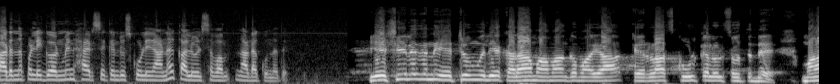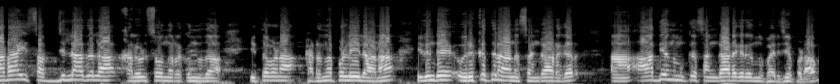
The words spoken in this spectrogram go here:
കടന്നപ്പള്ളി ഗവൺമെന്റ് ഹയർ സെക്കൻഡറി സ്കൂളിലാണ് കലോത്സവം നടക്കുന്നത്. ഏഷ്യയിലെ തന്നെ ഏറ്റവും വലിയ കലാമാമാങ്കമായ കേരള സ്കൂൾ കലോത്സവത്തിന്റെ മാടായി സബ് ജില്ലാതല കലോത്സവം നടക്കുന്നത് ഇത്തവണ കടന്നപ്പള്ളിയിലാണ്. ഇതിന്റെ ഒരുക്കത്തിലാണ് സംഘാടകർ. ആദ്യം നമുക്ക് സംഘാടകരെ ഒന്ന് പരിചയപ്പെടാം.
